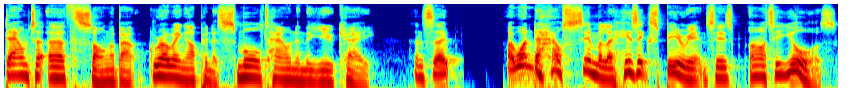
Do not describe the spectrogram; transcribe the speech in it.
down to earth song about growing up in a small town in the UK, and so I wonder how similar his experiences are to yours.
